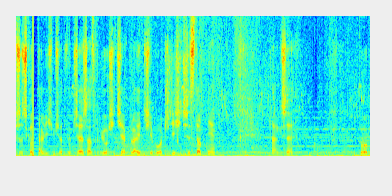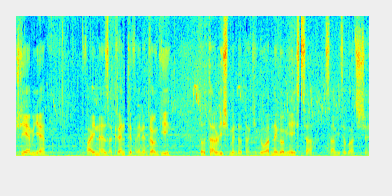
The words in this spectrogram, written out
troszeczkę oddaliliśmy się od wybrzeża, zrobiło się cieplej, dzisiaj było 33 stopnie, także było przyjemnie, fajne zakręty, fajne drogi. Dotarliśmy do takiego ładnego miejsca, sami zobaczcie.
